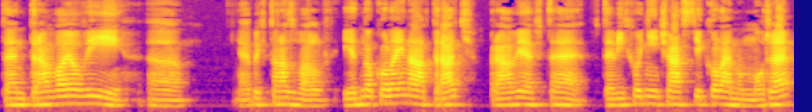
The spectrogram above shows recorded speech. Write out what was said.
ten tramvajový, jak bych to nazval, jednokolejná trať právě v té, v té východní části kolem moře.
